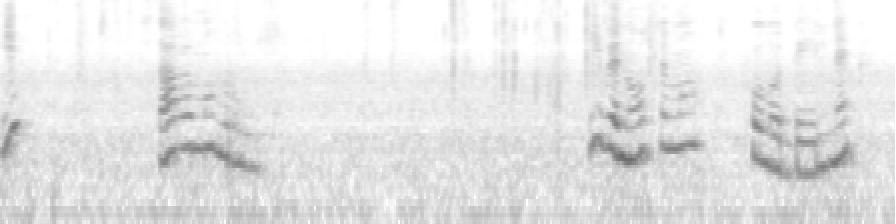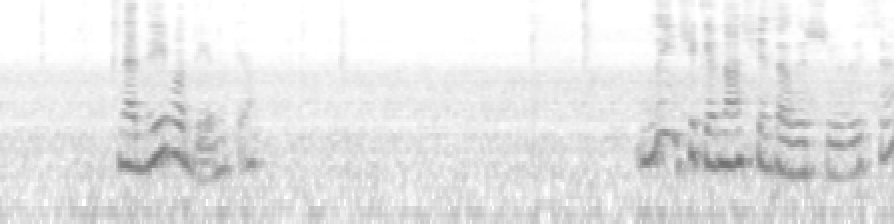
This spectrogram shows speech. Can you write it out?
і ставимо груз. І виносимо в холодильник на 2 годинки. Блинчики в нас ще залишилися.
